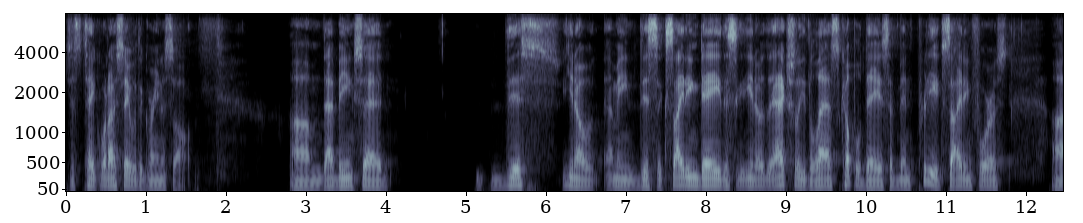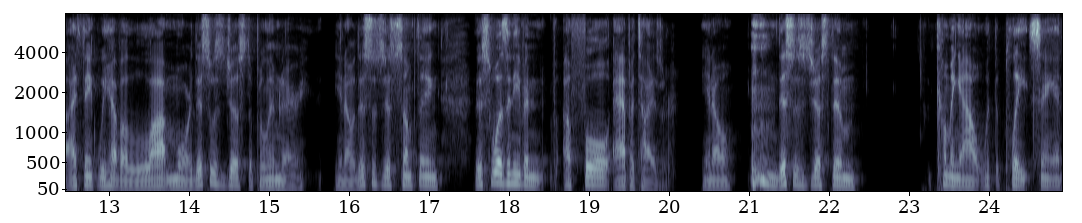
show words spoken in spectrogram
just take what I say with a grain of salt. Um, that being said, this, you know, I mean, this exciting day, this, you know, actually the last couple days have been pretty exciting for us. Uh, I think we have a lot more. This was just a preliminary. You know, this is just something this wasn't even a full appetizer, you know. this is just them coming out with the plate saying,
